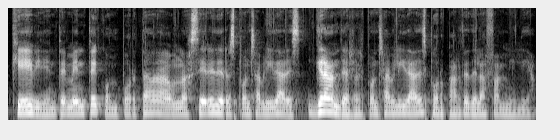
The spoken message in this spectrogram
que evidentemente comporta una serie de responsabilidades, grandes responsabilidades por parte de la familia.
